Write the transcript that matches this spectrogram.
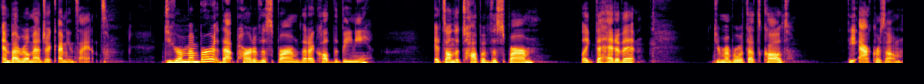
And by real magic, I mean science. Do you remember that part of the sperm that I called the beanie? It's on the top of the sperm, like the head of it. Do you remember what that's called? The acrosome.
